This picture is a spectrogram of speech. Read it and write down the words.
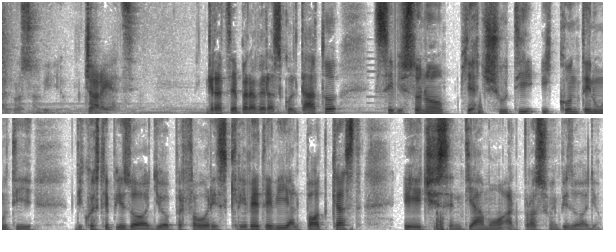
al prossimo video. Ciao ragazzi! Grazie per aver ascoltato. Se vi sono piaciuti i contenuti di questo episodio, per favore iscrivetevi al podcast e ci sentiamo al prossimo episodio.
